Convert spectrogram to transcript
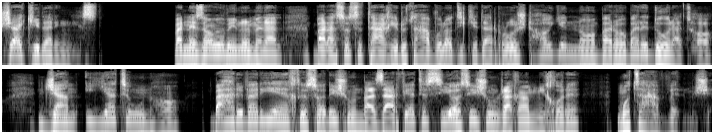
شکی در این نیست. و نظام بین الملل بر اساس تغییر و تحولاتی که در رشدهای نابرابر دولتها جمعیت اونها بهرهوری اقتصادیشون و ظرفیت سیاسیشون رقم می‌خوره متحول میشه.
